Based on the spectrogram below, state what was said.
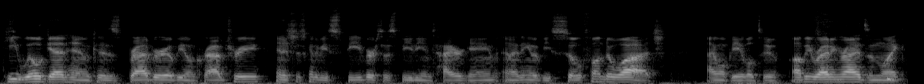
He will get him because Bradberry will be on Crabtree, and it's just going to be speed versus speed the entire game, and I think it'll be so fun to watch. I won't be able to. I'll be riding rides in like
